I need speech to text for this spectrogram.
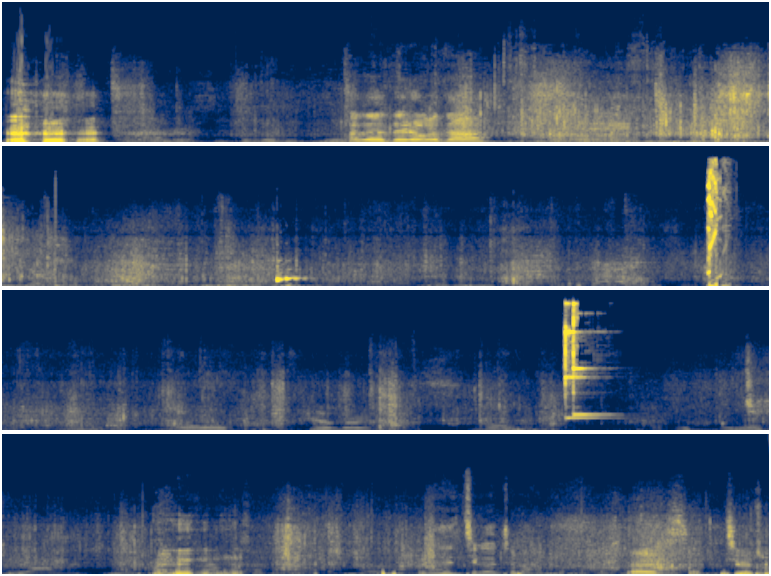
가자 내려가자. 우리 찍어줘. 알았어. 찍어줘.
